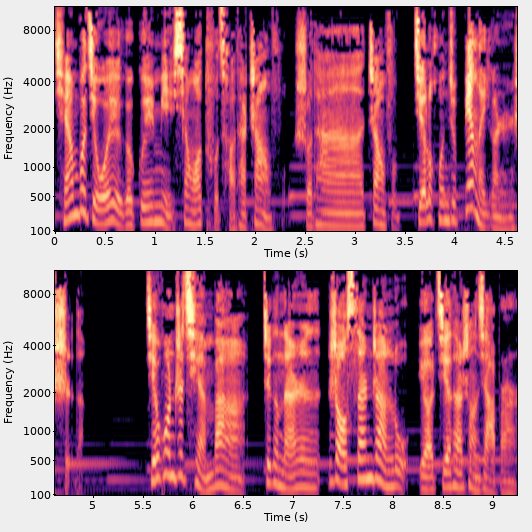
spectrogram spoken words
前不久，我有一个闺蜜向我吐槽她丈夫，说她丈夫结了婚就变了一个人似的。结婚之前吧，这个男人绕三站路也要接她上下班，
